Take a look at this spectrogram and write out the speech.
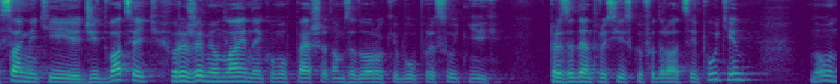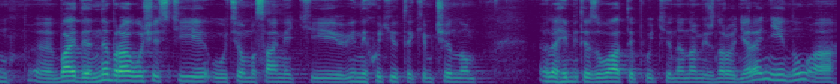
саміті G20 в режимі онлайн, на якому вперше там за два роки був присутній президент Російської Федерації Путін. Ну, е, Байден не брав участі у цьому саміті. Він не хотів таким чином легімітизувати Путіна на міжнародній арені. Ну а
